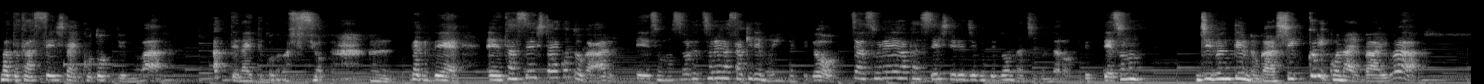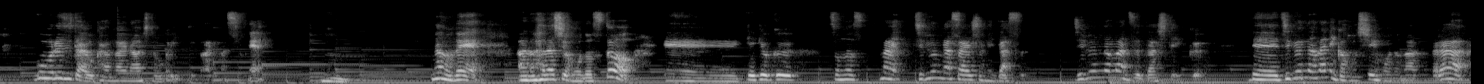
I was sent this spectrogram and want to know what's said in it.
また達成したいことっていうのは合ってないってことなんですよ。うん、だで、えー、達成したいことがあるってそのそれそれが先でもいいんだけどじゃあそれが達成してる自分ってどんな自分だろうって言ってその自分っていうのがしっくりこない場合はゴール自体を考え直した方がいいっていうのがありますよね。うん、なのであの話を戻すと、えー、結局その、まあ、自分が最初に出す自分がまず出していくで自分が何か欲しいものがあったら、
